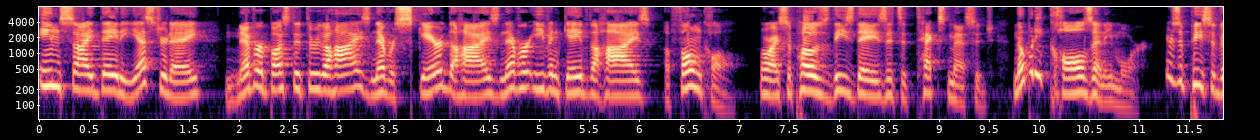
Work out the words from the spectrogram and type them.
inside day to yesterday. Never busted through the highs, never scared the highs, never even gave the highs a phone call. Or I suppose these days it's a text message. Nobody calls anymore. Here's a piece of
